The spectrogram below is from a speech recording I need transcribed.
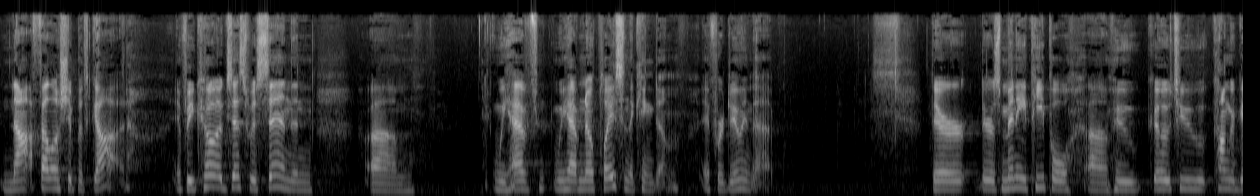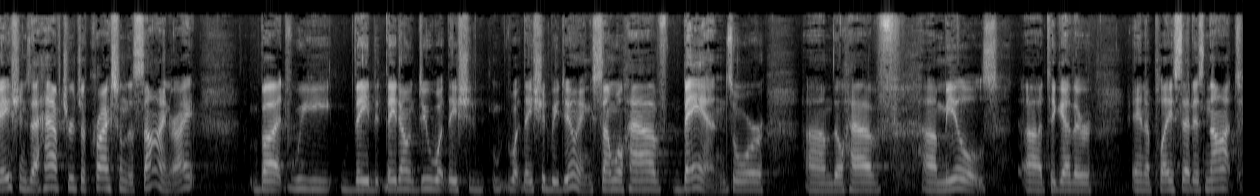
not fellowship with God. If we coexist with sin, then um, we, have, we have no place in the kingdom if we're doing that. There, there's many people um, who go to congregations that have Church of Christ on the sign, right? But we, they, they don't do what they, should, what they should be doing. Some will have bands or um, they'll have uh, meals uh, together in a place that is not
